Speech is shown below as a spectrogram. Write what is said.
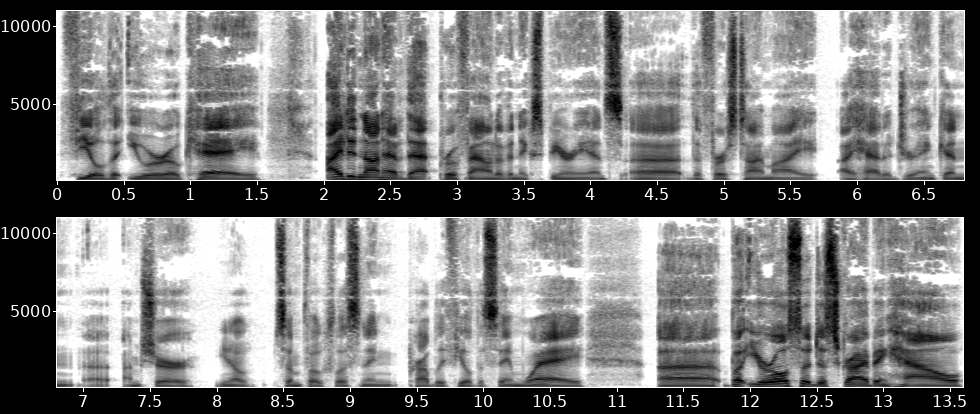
feel that you were okay. I did not have that profound of an experience uh, the first time I I had a drink, and uh, I'm sure you know some folks listening probably feel the same way. Uh, but you're also describing how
